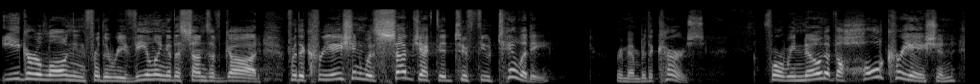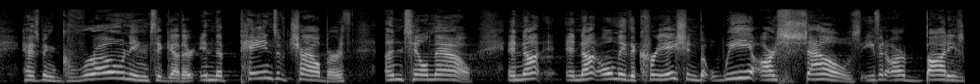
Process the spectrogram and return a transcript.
eager longing for the revealing of the sons of God. For the creation was subjected to futility. Remember the curse. For we know that the whole creation has been groaning together in the pains of childbirth until now. And not, and not only the creation, but we ourselves, even our bodies,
